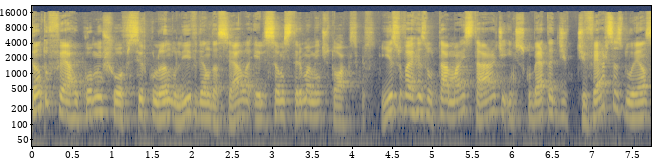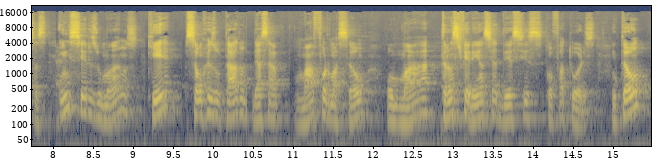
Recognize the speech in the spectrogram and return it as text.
tanto ferro como enxofre circulando livre dentro da célula, eles são extremamente tóxicos. E isso vai resultar mais tarde em descoberta de diversas doenças em seres humanos que são resultado dessa má formação ou má transferência desses cofatores. Então,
